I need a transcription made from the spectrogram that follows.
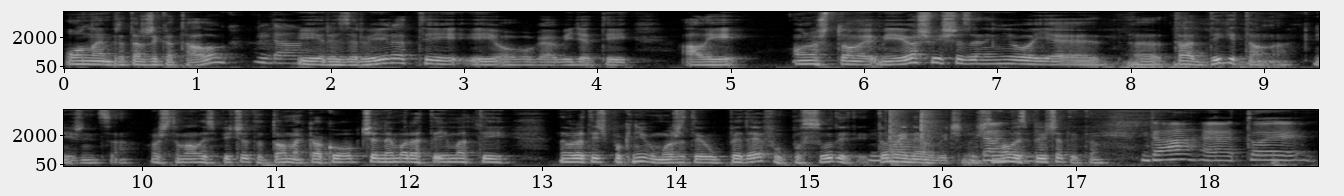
online pretraži katalog da. i rezervirati i ovoga vidjeti, ali ono što mi je još više zanimljivo je e, ta digitalna knjižnica. Možete malo ispričati o tome kako uopće ne morate imati, ne morate ići po knjigu, možete u PDF-u posuditi. To mi je neobično. Možete malo ispričati to? Da, e, to je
